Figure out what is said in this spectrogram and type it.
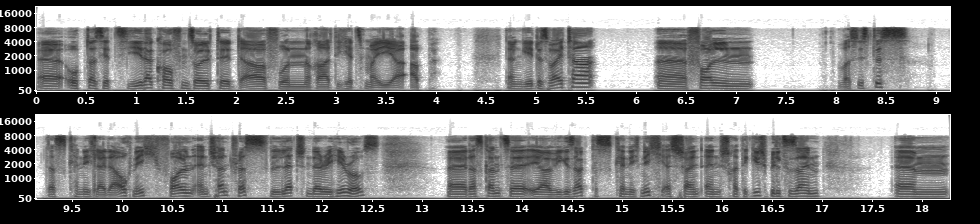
Äh, ob das jetzt jeder kaufen sollte, davon rate ich jetzt mal eher ab. Dann geht es weiter. Äh, Fallen, was ist das? Das kenne ich leider auch nicht. Fallen Enchantress, Legendary Heroes. Äh, das Ganze, ja, wie gesagt, das kenne ich nicht. Es scheint ein Strategiespiel zu sein. Ähm,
